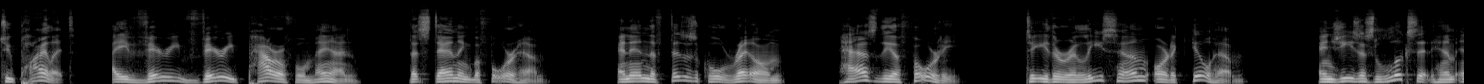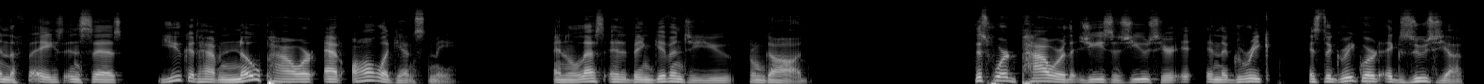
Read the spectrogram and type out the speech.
to Pilate, a very, very powerful man that's standing before him, and in the physical realm has the authority to either release him or to kill him. And Jesus looks at him in the face and says, You could have no power at all against me unless it had been given to you from God. This word power that Jesus used here in the Greek is the Greek word exousia,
